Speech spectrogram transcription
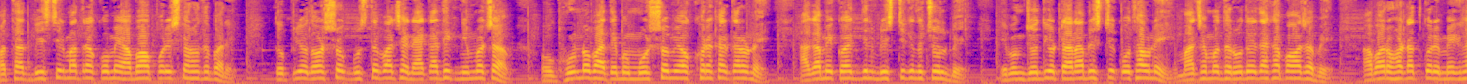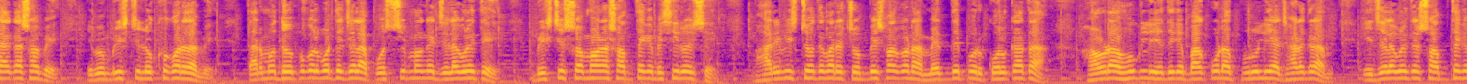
অর্থাৎ বৃষ্টির মাত্রা কমে আবহাওয়া পরিষ্কার হতে পারে। তো প্রিয় দর্শক, বুঝতে পারছেন একাধিক নিম্নচাপ ও ঘূর্ণবাত এবং মৌসুমী অক্ষরেখার কারণে আগামী কয়েকদিন বৃষ্টি কিন্তু চলবে এবং যদিও টানা বৃষ্টি কোথাও নেই, মাঝে মধ্যে রোদের দেখা পাওয়া যাবে। আবারও হঠাৎ করে মেঘলা আকাশ হবে এবং বৃষ্টি লক্ষ্য করা যাবে। তার মধ্যে উপকূলবর্তী জেলা, পশ্চিমবঙ্গের জেলাগুলিতে বৃষ্টির সম্ভাবনা সব থেকে বেশি রয়েছে। ভারী বৃষ্টি হতে পারে চব্বিশ পরগনা, মেদিনীপুর, কলকাতা, হাওড়া, হুগলি, এদিকে বাঁকুড়া, পুরুলিয়া, ঝাড়গ্রাম। এই জেলাগুলিতে সব থেকে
